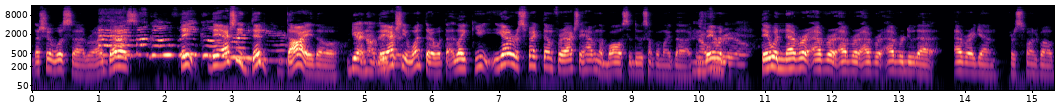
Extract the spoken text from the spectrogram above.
That shit was sad, bro. I dead ass. They they actually did die though. Yeah, no, They did. actually went there with that. Like you, you gotta respect them for actually having the balls to do something like that. Because No, they for would, real. They would never, ever, ever, ever, ever do that ever again for SpongeBob.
